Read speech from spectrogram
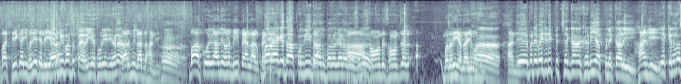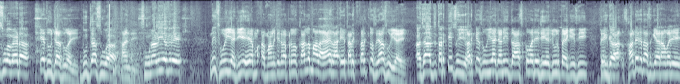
ਬਸ ਠੀਕ ਹੈ ਜੀ ਵਧੀਆ ਚੱਲੀ ਜਾਂਦਾ। ਗਰਮੀ ਵੱਧ ਪੈ ਰਹੀ ਆ ਥੋੜੀ ਜੀ ਹਨਾ? ਗਰਮੀ ਵੱਧ ਹਾਂਜੀ। ਹਾਂ। ਬਸ ਕੋਈ ਗੱਲ ਨਹੀਂ ਹੁਣ ਮੀਂਹ ਪੈਣ ਲੱਗ ਬਾਹਰ ਪੈਣੇ ਆ ਕੇ 10 20 ਦਿਨਾਂ ਨੂੰ ਬਦਲ ਜਾਣਾ ਮੌਸਮ। ਸੌਣ ਦੇ ਸੌਣ ਤੇ ਬਦਲ ਹੀ ਜਾਂਦਾ ਜੀ ਮੌਸਮ। ਹਾਂ। ਤੇ ਵੱਡੇ ਬਾਈ ਜਿਹੜੀ ਪਿੱਛੇ ਗਾਂ ਖੜੀ ਆ ਆਪਣੇ ਕਾਲੀ ਹਾਂਜੀ। ਇਹ ਕਿੰਨਵਾਂ ਸੂਆ ਵੈੜਾ? ਇਹ ਦੂਜਾ ਸੂਆ ਜੀ। ਦੂਜਾ ਸੂਆ। ਹਾਂਜੀ। ਸੂਣ ਵਾਲੀ ਆ ਵੀਰੇ? ਨਹੀਂ ਸੂਈ ਹੈ ਜੀ ਇਹ ਮੰਨ ਕੇ ਚੱਲ ਆਪਣੇ ਕੋਲ ਕੱਲ ਮਾਲ ਆਇਆ ਇਹ ਤੜਕੇ ਤੜਕੇ ਉਸਿਆ ਸੂਈ ਆ ਇਹ। ਅੱਛਾ ਅੱਜ ਤੜਕੇ ਸੂਈ ਆ? ਤੜਕੇ ਸੂਈ ਆ ਜਾਨੀ 10 ਕੁ ਵਜੇ ਜੇਰ ਜੂਰ ਪੈ ਗਈ ਸੀ ਤੇ ਠੀਕ ਆ। 10:30 11 ਵਜੇ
